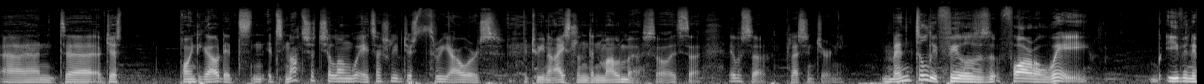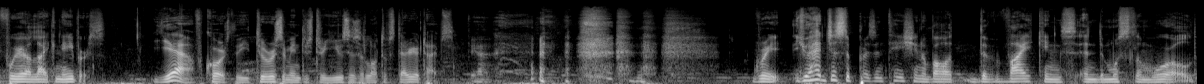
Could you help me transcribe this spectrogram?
And uh, just pointing out, it's it's not such a long way. It's actually just three hours between Iceland and Malmö, so it's a, it was a pleasant journey. Mentally feels far away, even if we are like neighbors. Yeah, of course. The tourism industry uses a lot of stereotypes. Yeah. Great. You had just a presentation about the Vikings and the Muslim world.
